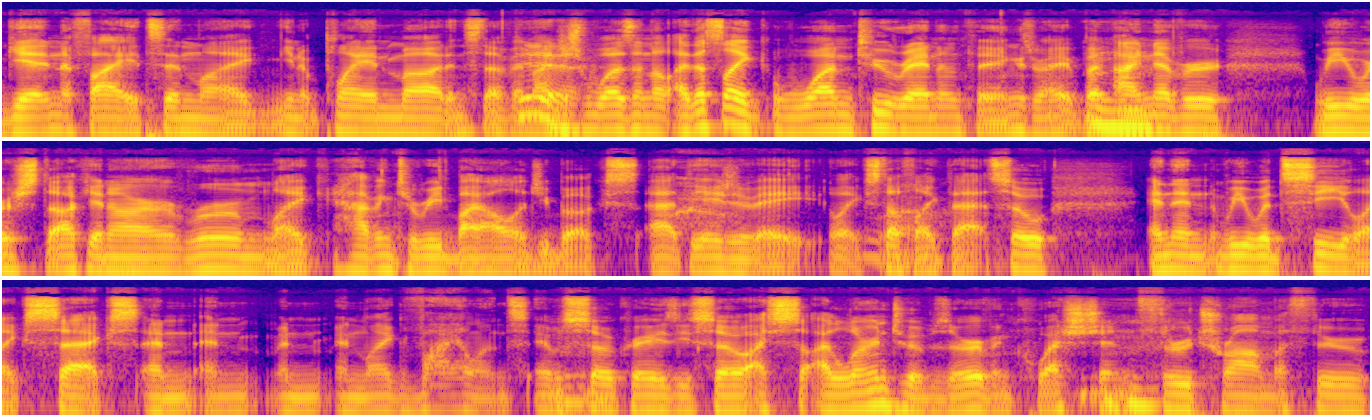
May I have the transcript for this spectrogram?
get into fights and like you know playing mud and stuff. And. I just wasn't. That's like one, two random things, right? But mm-hmm. I never. We were stuck in our room, like having to read biology books at the age of eight, like stuff wow. like that. So, and then we would see like sex and and and, and like violence. It was so crazy. So I I learned to observe and question mm-hmm. through trauma, through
